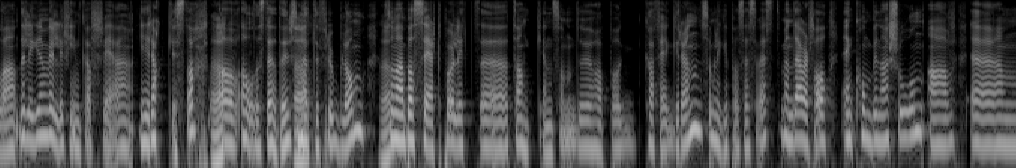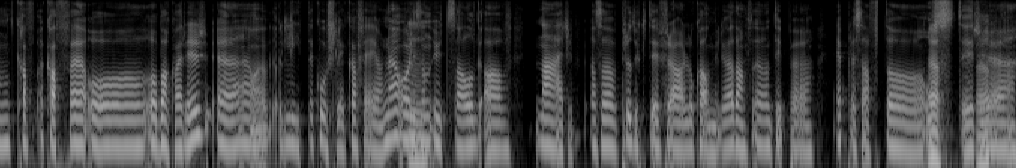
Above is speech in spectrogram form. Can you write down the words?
la Det ligger en veldig fin kafé i Rakkestad, Ja. av alle steder, som Ja. heter Fru Blom. Ja. Som er basert på litt uh, tanken som du har på Kafé Grønn, som ligger på CC Vest. Men det er i hvert fall en kombinasjon av um, kaffe og, og bakvarer. Uh, lite koselig kaféhjørne, og litt Mm. sånn utsalg av nær, altså produkter fra lokalmiljøet. Da. Type eplesaft og oster Ja. ja.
